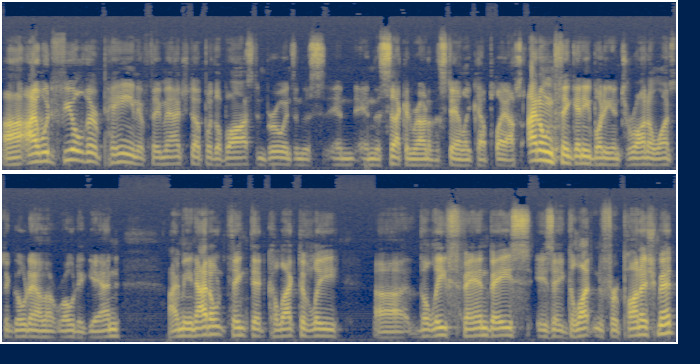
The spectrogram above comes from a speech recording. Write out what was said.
uh, I would feel their pain if they matched up with the Boston Bruins in, this, in, in the second round of the Stanley Cup playoffs. I don't think anybody in Toronto wants to go down that road again. I mean, I don't think that collectively uh, the Leafs fan base is a glutton for punishment.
